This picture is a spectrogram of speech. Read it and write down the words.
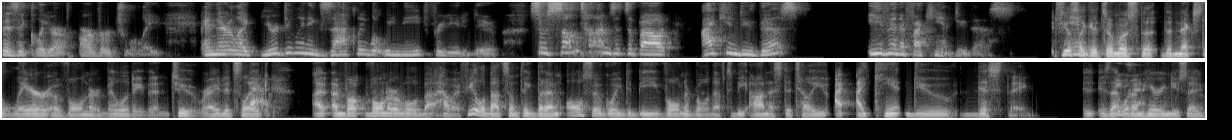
physically or, or virtually. And they're like, you're doing exactly what we need for you to do. So sometimes it's about, I can do this, even if I can't do this. It feels and, like it's almost the, the next layer of vulnerability, then, too, right? It's like, yeah. I, am vulnerable about how I feel about something, but I'm also going to be vulnerable enough to be honest to tell you I, I can't do this thing. Is, is that exactly. what I'm hearing you say?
